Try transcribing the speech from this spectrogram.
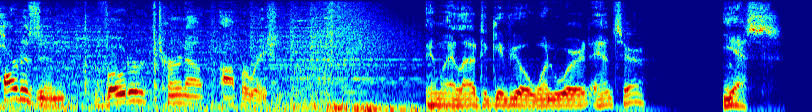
partisan voter turnout operation? Am I allowed to give you a one word answer? Yes.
